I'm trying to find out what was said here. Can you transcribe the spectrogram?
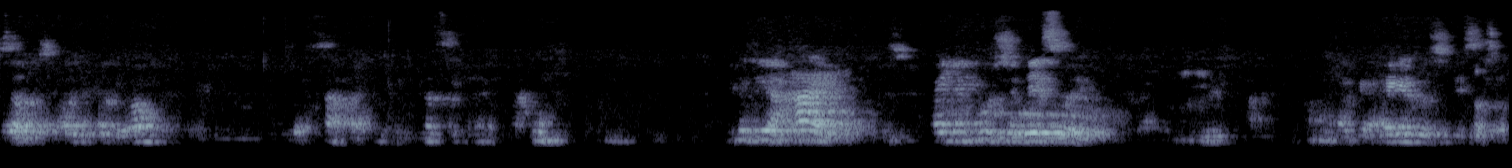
So, okay, one more. Because we are high, I can push it this way. Okay, I can push it this way.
